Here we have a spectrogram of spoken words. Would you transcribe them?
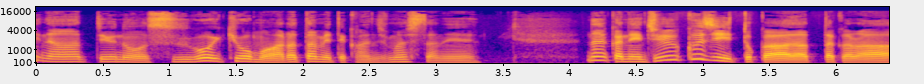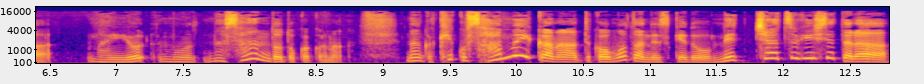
いなっていうのをすごい今日も改めて感じましたね。なんかね、19時とかだったから、まあよ、もう3度とかかな。なんか結構寒いかなとか思ったんですけど、めっちゃ厚着してたら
